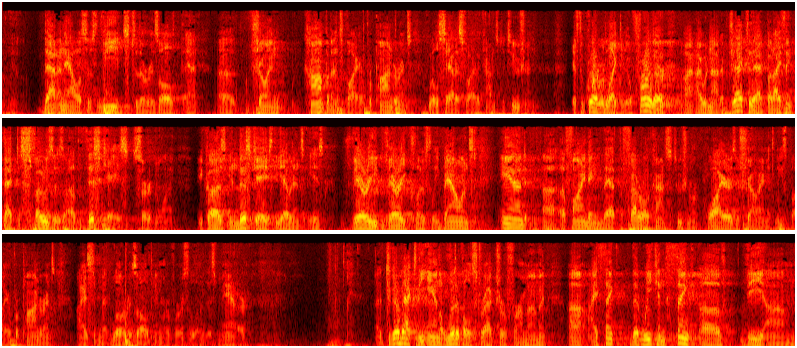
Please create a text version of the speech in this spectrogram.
that analysis leads to the result that showing competence by a preponderance will satisfy the Constitution. If the court would like to go further, I, I would not object to that, but I think that disposes of this case, certainly. Because in this case, the evidence is very, very closely balanced, and uh, a finding that the federal constitution requires a showing, at least by a preponderance, I submit will result in reversal of this matter. Uh, to go back to the analytical structure for a moment, uh, I think that we can think of the um,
